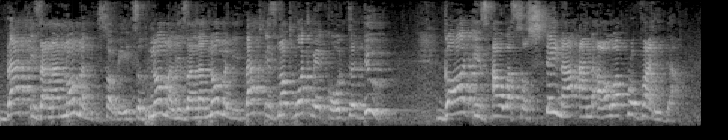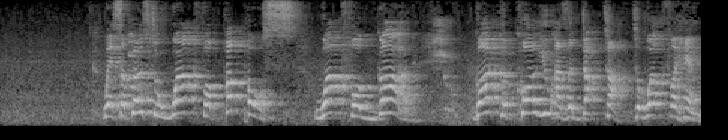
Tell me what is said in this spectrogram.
That is an anomaly. Sorry, it's abnormal, it's an anomaly. That is not what we're called to do. God is our sustainer and our provider. We're supposed to work for purpose, work for God, God could call you as a doctor to work for Him.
